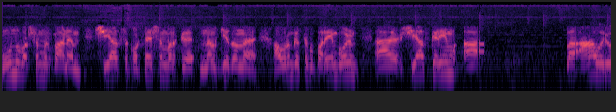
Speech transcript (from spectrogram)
മൂന്ന് വർഷം മുൻപാണ് ഷിയാസ് കൊട്ടേഷൻ വർക്ക് നൽകിയതെന്ന് ഔറംഗസേബ് പറയുമ്പോൾ ഷിയാസ് കരീം ആ, ഒരു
